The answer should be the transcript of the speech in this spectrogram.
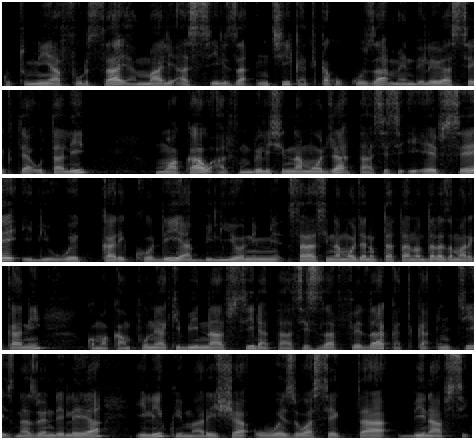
kutumia fursa ya mali asili za nchi katika kukuza maendeleo ya sekta ya utalii. Mwaka wa 2021 taasisi EFC iliweka rekodi ya bilioni 31.5 dola za Marekani kwa makampuni ya kibinafsi na taasisi za fedha katika nchi zinazoendelea ili kuimarisha uwezo wa sekta binafsi.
